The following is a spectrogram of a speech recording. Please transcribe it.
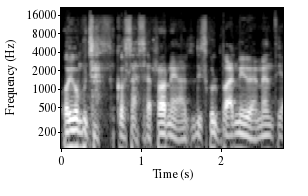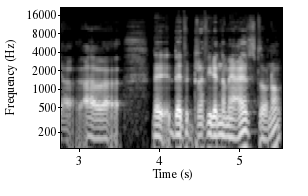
Oigo muchas cosas erróneas. Disculpad mi vehemencia refiriéndome a esto, ¿no?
